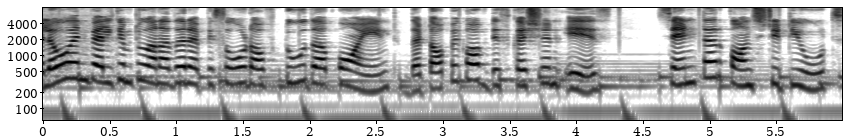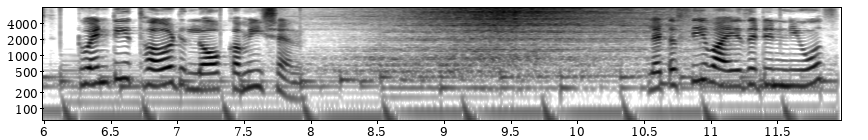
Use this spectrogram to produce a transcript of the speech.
Hello and welcome to another episode of To the Point. The topic of discussion is Center constitutes 23rd Law Commission. Let us see why is it in news.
